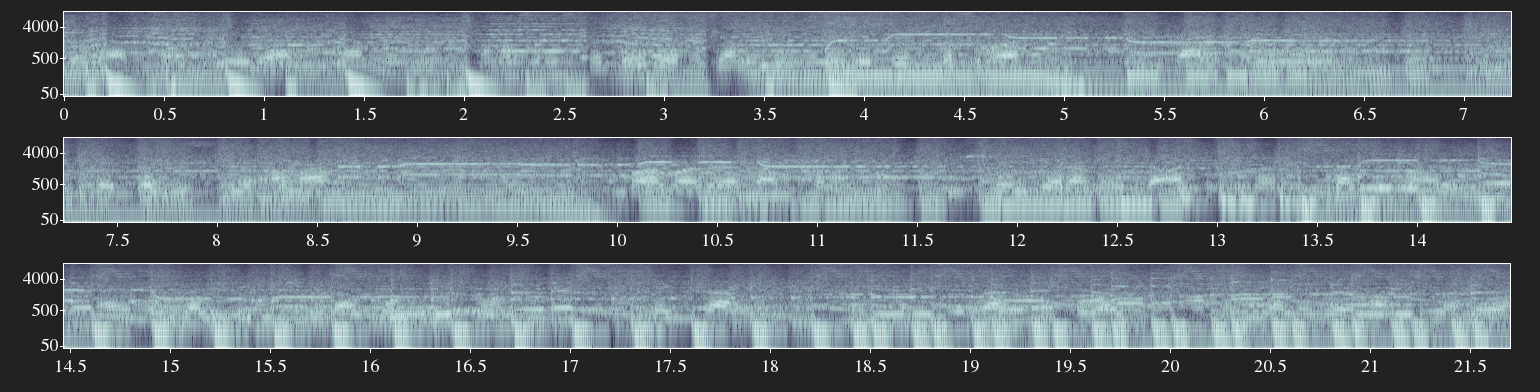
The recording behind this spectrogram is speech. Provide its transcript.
Şöyle yapacağım, şöyle yapacağım. Ondan sonra işte böyle yapacağım. Birinci seviye tekkası var. Ben eee tekka güçlü ama barbarlara karşı falan çok bir şey yaramıyor. İşte arkasından ben de bari yani engelleyici bir şeyler koyuyordu. Tekrar ben çok kolay engellemeye karşılanıyor.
